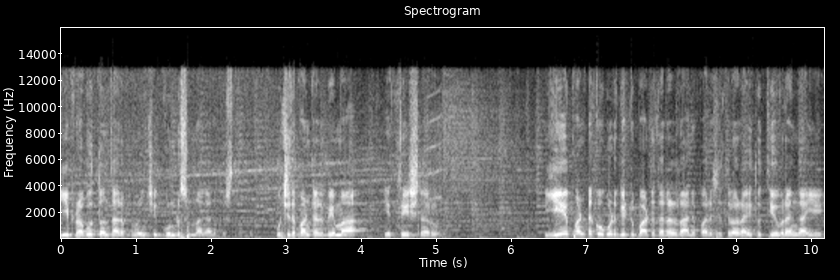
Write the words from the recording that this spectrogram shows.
ఈ ప్రభుత్వం తరపు నుంచి గుండు సున్నా కనిపిస్తుంది ఉచిత పంటల బీమా ఎత్తేసినారు. ఏ పంటకు కూడా గిట్టుబాటు ధరలు రాని పరిస్థితిలో రైతు తీవ్రంగా ఈ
